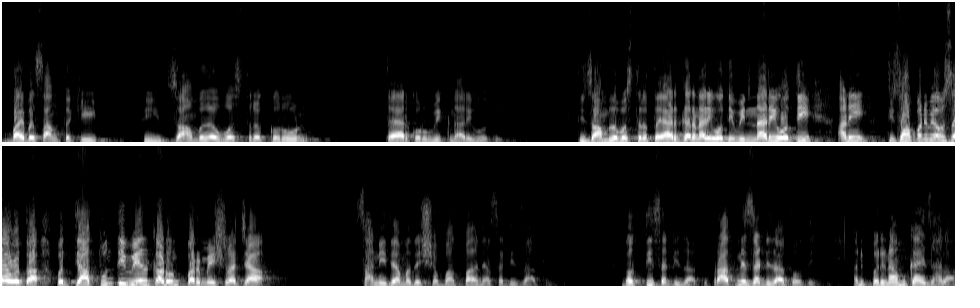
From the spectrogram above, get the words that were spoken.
बायबल सांगतं की ती जांभळं वस्त्र करून तयार करून विकणारी होती. ती जांभळं वस्त्र तयार करणारी होती विणणारी होती आणि तिचा पण व्यवसाय होता. पण त्यातून ती वेळ काढून परमेश्वराच्या सानिध्यामध्ये शब्दात पाळण्यासाठी जात होती. भक्तीसाठी जात होते प्रार्थनेसाठी जात होती. आणि परिणाम काय झाला?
